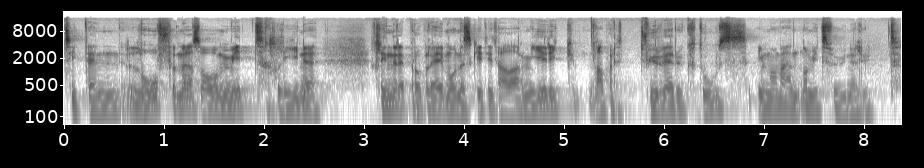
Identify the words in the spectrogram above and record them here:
Seitdem laufen wir so mit kleinen, kleineren Problemen, die es gibt in der Alarmierung. Aber die Feuerwehr rückt aus, im Moment noch mit zwei Leuten.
